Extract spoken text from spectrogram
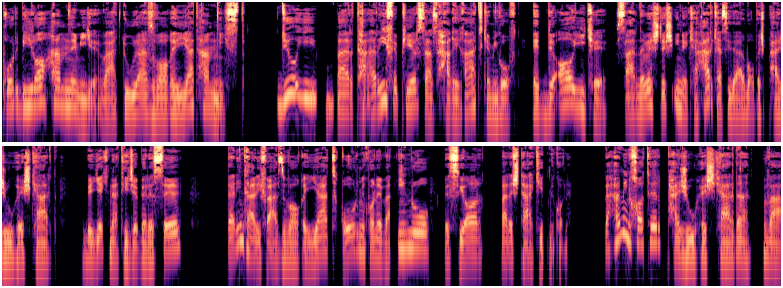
پربیراه هم نمیگه و دور از واقعیت هم نیست. دیویی بر تعریف پیرس از حقیقت که می‌گفت ادعایی که سرنوشتش اینه که هر کسی در بابش پژوهش کرد به یک نتیجه برسه در این تعریف از واقعیت قور می‌کنه و این رو بسیار برش تاکید می‌کنه. به همین خاطر پژوهش کردن و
